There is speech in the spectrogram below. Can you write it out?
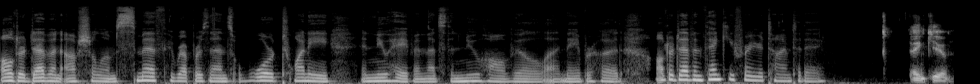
Alder Devin Avshalom Smith, who represents Ward 20 in New Haven. That's the Newhallville uh, neighborhood. Alder Devin, thank you for your time today. Thank you.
